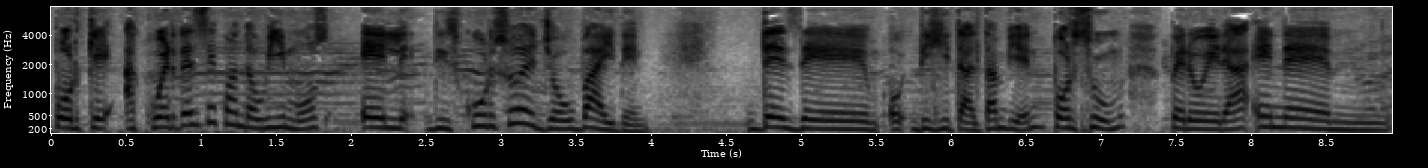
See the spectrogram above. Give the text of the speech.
Porque acuérdense cuando vimos el discurso de Joe Biden desde digital también, por Zoom, pero era en em,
